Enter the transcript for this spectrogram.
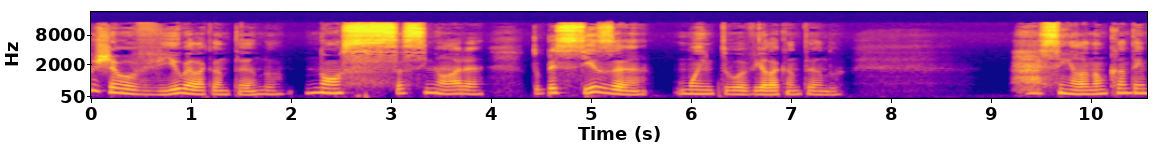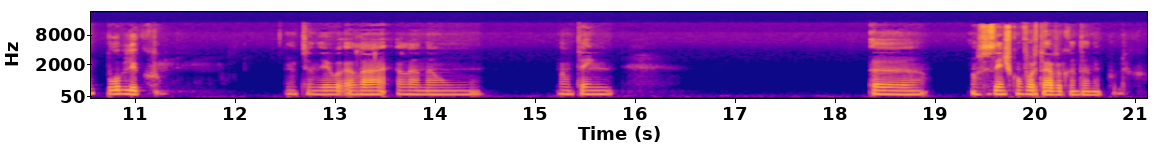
Tu já ouviu ela cantando? Nossa Senhora! Tu precisa muito ouvir ela cantando. Assim, ela não canta em público. Entendeu? Ela, ela não. Não tem. Uh, não se sente confortável cantando em público.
